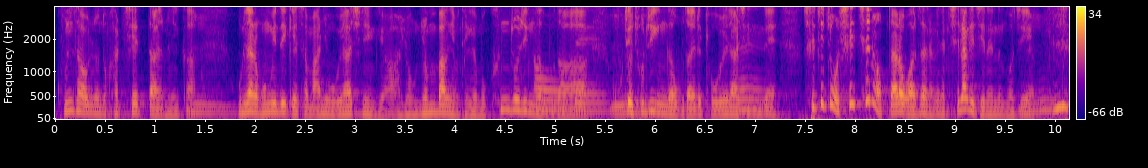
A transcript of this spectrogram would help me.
군사 훈련도 같이 했다 그러니까 음. 우리나라 국민들께서 많이 오해하시는 게 아, 영연방이면 되게 뭐 큰 조직인가 어, 보다 네. 국제 조직인가 보다 이렇게 오해를 하시는데 실제적으로 실체는 없다라고 하잖아요 그냥 친하게 지내는 거지 음.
